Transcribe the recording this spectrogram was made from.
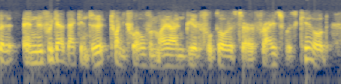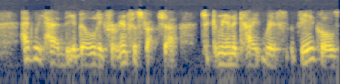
But and if we go back into 2012 when my own beautiful daughter Sarah Fraser was killed, had we had the ability for infrastructure to communicate with vehicles,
